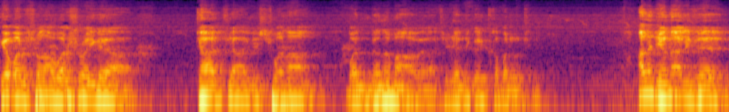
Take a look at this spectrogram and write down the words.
કે વર્ષોના વર્ષ વહી ગયા, જ્યાં ત્યાં વિશ્વના બંધનમાં આવેલા છે, જેની કંઈ ખબર નથી. અને જેના લીધે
